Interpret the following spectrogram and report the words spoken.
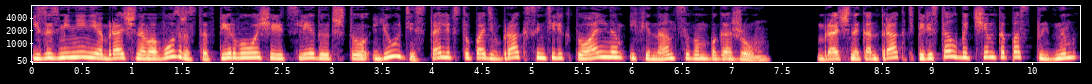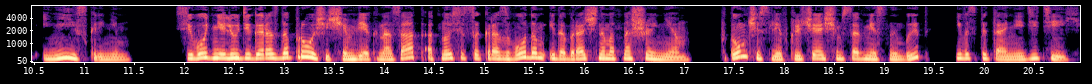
Из изменения брачного возраста в первую очередь следует, что люди стали вступать в брак с интеллектуальным и финансовым багажом. Брачный контракт перестал быть чем-то постыдным и неискренним. Сегодня люди гораздо проще, чем век назад, относятся к разводам и добрачным отношениям, в том числе включающим совместный быт и воспитание детей.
